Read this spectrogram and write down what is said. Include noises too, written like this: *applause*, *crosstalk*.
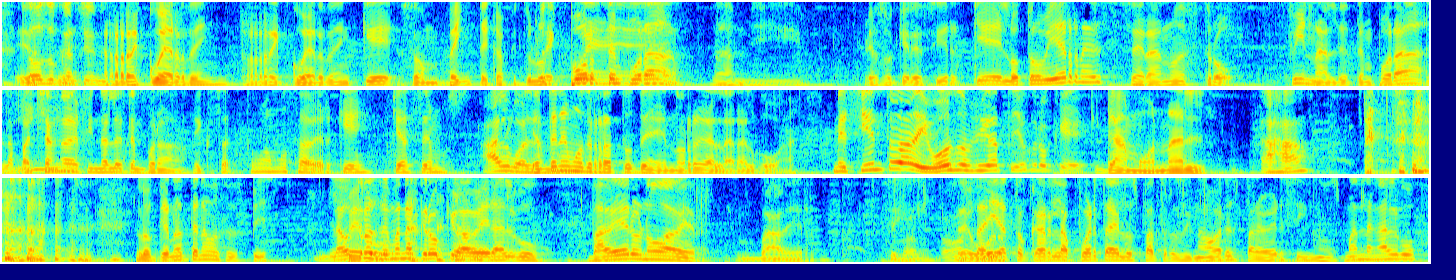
Todas sus Este, canciones. Recuerden, recuerden que son 20 capítulos por temporada. Dame. Eso quiere decir que el otro viernes será nuestro final de temporada. La y- pachanga de final de temporada. Exacto, vamos a ver qué, qué hacemos. Algo Ya tenemos rato de no regalar algo, ¿ah? Me siento dadivoso, fíjate, yo creo que. Gamonal. Ajá. *laughs* Lo que no tenemos es pisto. La otra semana creo que va a haber algo. ¿Va a haber o no va a haber? Va a haber. Sí, Vamos seguro. ahí a tocar la puerta de los patrocinadores para ver si nos mandan algo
